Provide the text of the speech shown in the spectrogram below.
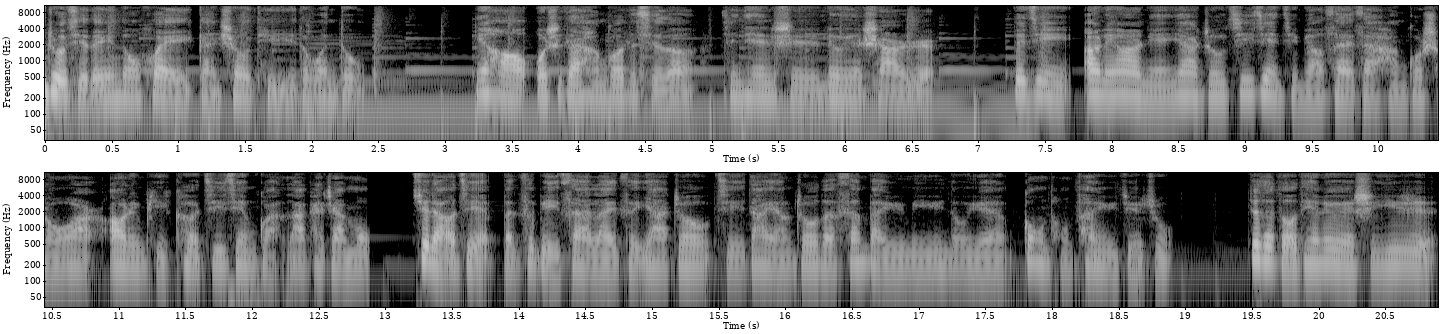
注喜乐运动会，感受体育的温度。你好，我是在韩国的喜乐。今天是六月十二日。最近，二零二二年亚洲击剑锦标赛在韩国首尔奥林匹克击剑馆拉开战幕。据了解，本次比赛来自亚洲及大洋洲的三百余名运动员共同参与角逐。就在昨天六月十一日，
